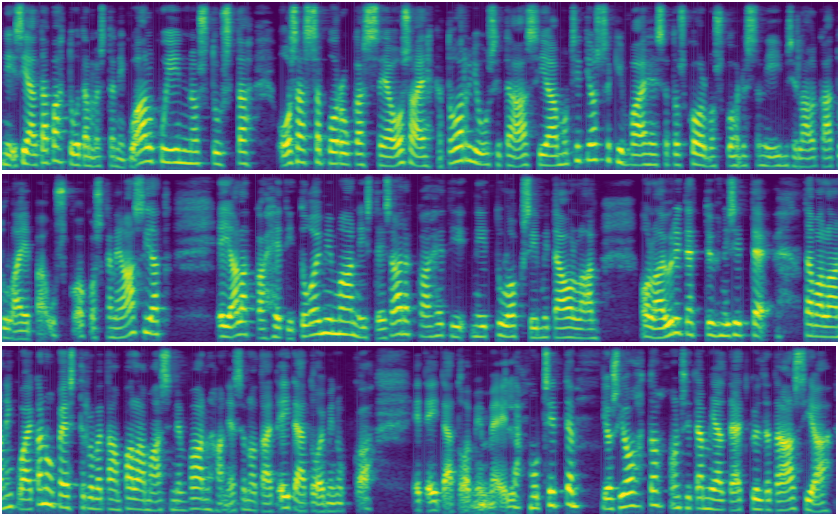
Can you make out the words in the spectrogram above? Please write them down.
niin siellä tapahtuu tämmöistä niin kuin alkuinnostusta osassa porukassa ja osa ehkä torjuu sitä asiaa, mutta sitten jossakin vaiheessa tuossa kolmoskohdassa niin ihmisillä alkaa tulla epäuskoa, koska ne asiat ei alakaan heti toimimaan, niistä ei saadakaan heti niitä tuloksia, mitä ollaan, ollaan yritetty, niin sitten tavallaan niin kuin aika nopeasti ruvetaan palaamaan sinne vanhaan ja sanotaan, että ei tämä toiminutkaan, että ei tämä toimi meillä. Mutta sitten jos johto on sitä mieltä, että kyllä tätä asiaa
